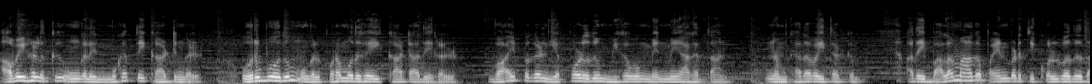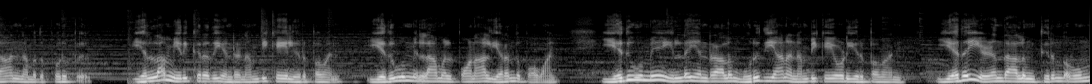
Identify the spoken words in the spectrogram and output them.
அவைகளுக்கு உங்களின் முகத்தை காட்டுங்கள். ஒருபோதும் உங்கள் புறமுதுகை காட்டாதீர்கள். வாய்ப்புகள் எப்பொழுதும் மிகவும் மென்மையாகத்தான். நம் கதவை தட்டும். அதை பலமாக பயன்படுத்தி கொள்வதுதான் நமது பொறுப்பு. எல்லாம் இருக்கிறது என்ற நம்பிக்கையில் இருப்பவன் எதுவும் இல்லாமல் போனால் இறந்து போவான். எதுவுமே இல்லை என்றாலும் உறுதியான நம்பிக்கையோடு இருப்பவன் எதை இழந்தாலும் திரும்பவும்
